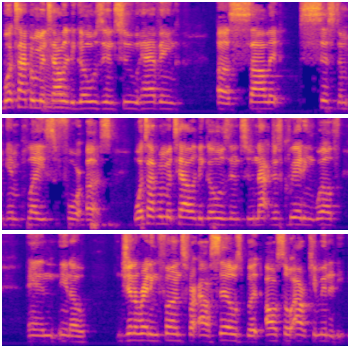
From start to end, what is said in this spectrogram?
what type of mentality mm-hmm. goes into having a solid system in place for us? What type of mentality goes into not just creating wealth and you know generating funds for ourselves but also our community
